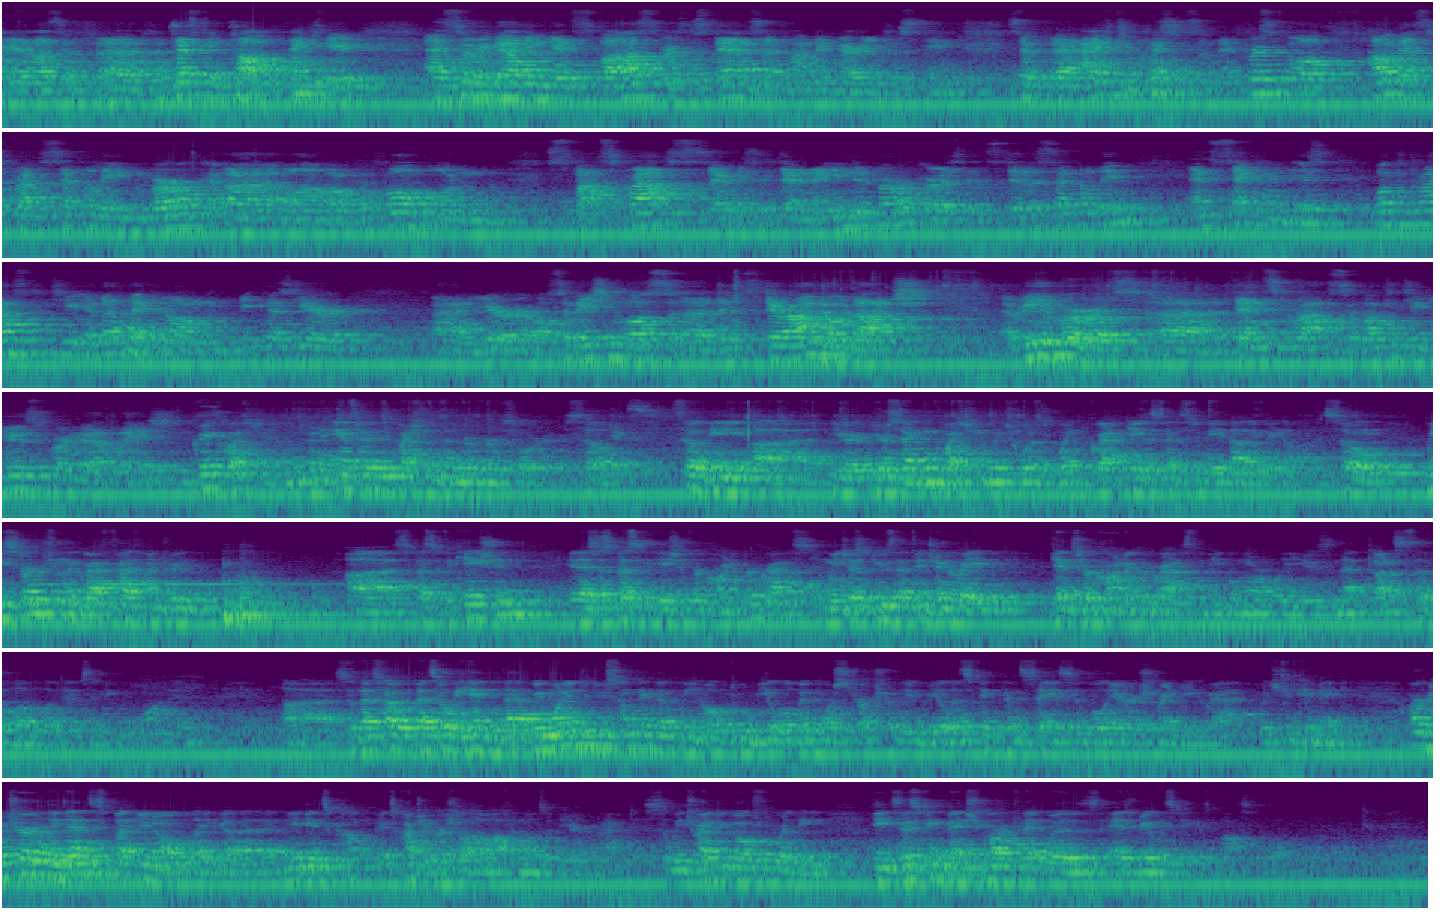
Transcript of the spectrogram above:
Hi, that was a fantastic talk. Thank you. Uh, so regarding that sparse versus dense, I found it very interesting. So uh, I have two questions on that. First of all, how does graph sapling work uh, or, or, perform on sparse graphs? So is it then a Hindenburg or is it still a sapling? And second is, what graphs did you evaluate on? Because your uh, your observation was uh, that there are no large real world uh, dense graphs. So what did you use for your evaluation? Great question. I'm going to answer these questions in reverse order. So, yes. so the uh, your, your second question, which was what graph data sets do we evaluate on? So we started from the Graph 500 uh, specification. It has a specification for Kronecker graphs, and we just use that to generate denser Kronecker graphs than people normally use, and that got us to the level of density we wanted. Uh, so that's how that's how we handled that. We wanted to do something that we hoped would be a little bit more structurally realistic than say a simple Erdős-Rényi graph, which you can make arbitrarily dense, but you know, like uh, maybe it's it's controversial how often those appear in practice. So we tried to go for the the existing benchmark that was as realistic as possible.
